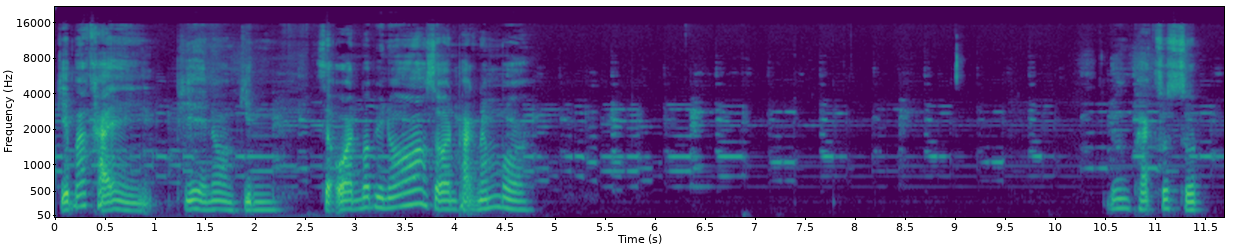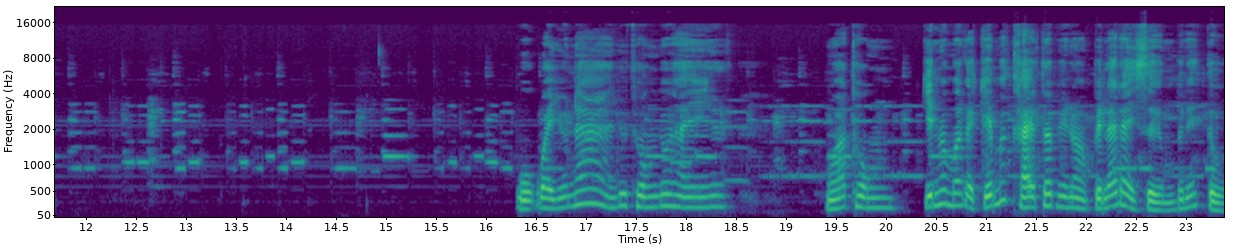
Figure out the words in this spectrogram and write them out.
เก็บมาขายพี่ให้น้องกินสะอ่อนบ่พี่น้องสะอ่อนผักน้ำบ่เบิ่องผักสดๆปลูกไว้อยู่หน้าอยู่ทงอยู่ไห้หัวทงกินมาหมดก็เก็บมาขายตัวพี่น้องเป็นรายได้เสริมไปในตัว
